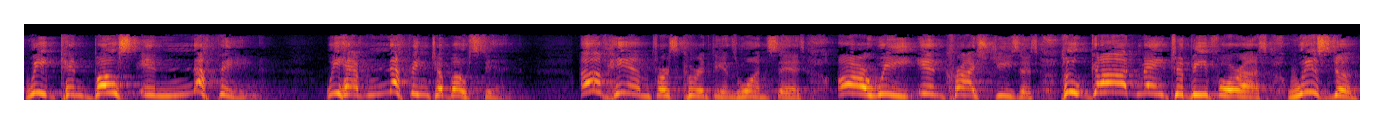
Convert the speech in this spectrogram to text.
we can boast in nothing we have nothing to boast in. Of him, First Corinthians 1 says, are we in Christ Jesus, who God made to be for us wisdom,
